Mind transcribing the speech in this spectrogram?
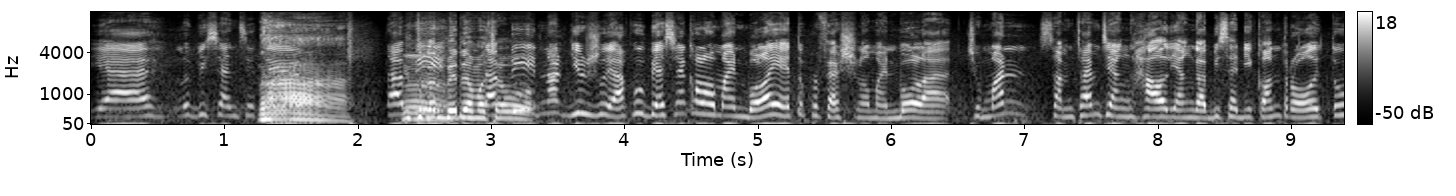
ya lebih sensitif. Nah, tapi, itu kan beda sama tapi cowok. not usually. Aku biasanya kalau main bola ya itu professional main bola. Cuman sometimes yang hal yang nggak bisa dikontrol itu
